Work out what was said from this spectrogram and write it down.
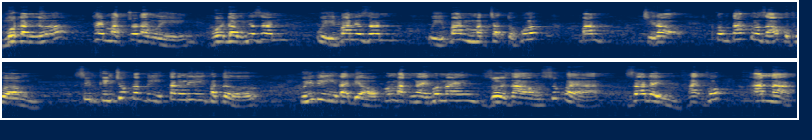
Một lần nữa, thay mặt cho Đảng ủy, Hội đồng nhân dân, Ủy ban nhân dân, Ủy ban Mặt trận Tổ quốc, Ban chỉ đạo công tác tôn giáo của phường xin kính chúc các vị tăng ni Phật tử, quý vị đại biểu có mặt ngày hôm nay dồi dào sức khỏe, gia đình hạnh phúc, an lạc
